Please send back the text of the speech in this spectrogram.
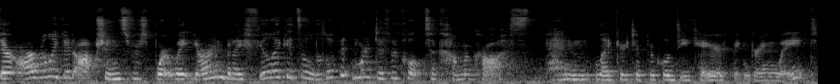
there are really good options for sport weight yarn, but I feel like it's a little bit more difficult to come across than like your typical DK or fingering weight.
